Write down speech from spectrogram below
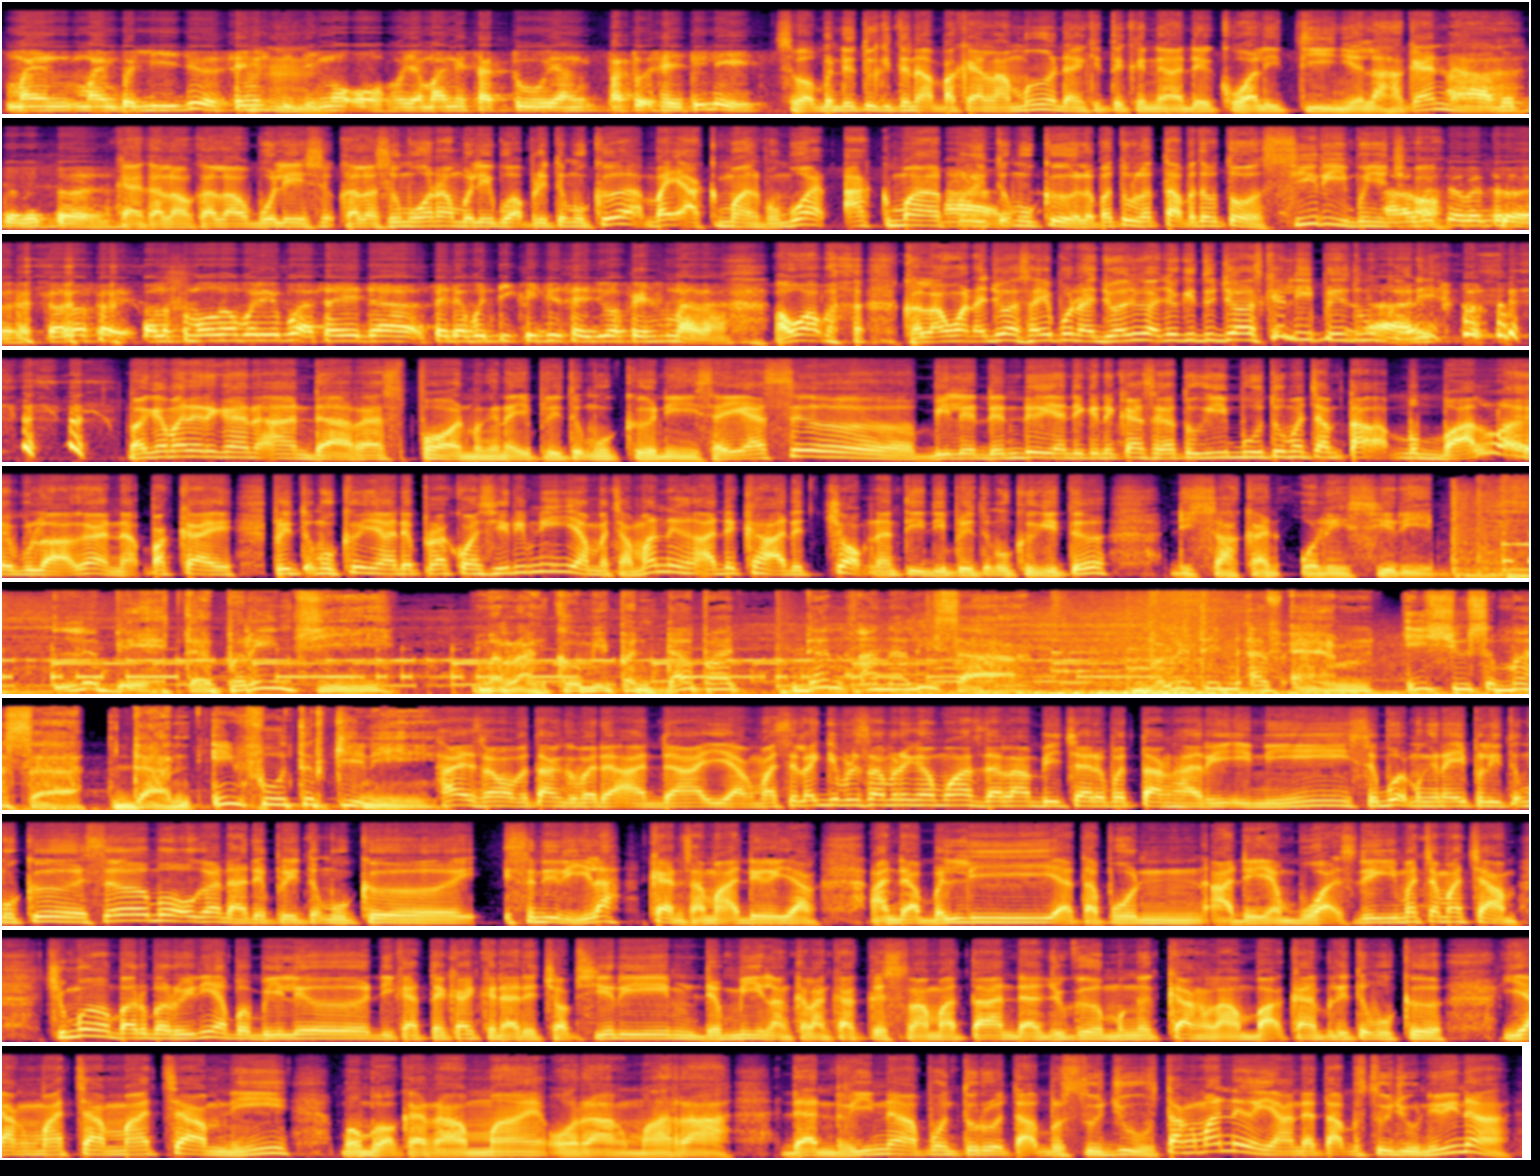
main main beli je. Saya mesti tengok oh yang mana satu yang patut saya pilih. Sebab benda tu kita nak pakai lama dan kita kena ada kualitinya lah kan. Ah betul betul. Kan kalau kalau boleh kalau semua orang boleh buat pelitup muka, baik Akmal pun buat. Akmal Ah. pelitup muka. Lepas tu letak betul-betul Siri punya Ah, chop. betul betul. kalau saya, kalau semua orang boleh buat saya dah saya dah berhenti kerja saya jual face mask lah. Awak kalau awak nak jual saya pun nak jual juga. Jom kita jual sekali pelitup muka Ah, ni. Bagaimana dengan anda respon mengenai pelitup muka ni? Saya rasa bila denda yang dikenakan RM100,000 tu macam tak berbaloi pula kan nak pakai pelitup muka yang ada perakuan sirim ni yang macam mana? Adakah ada cop nanti di pelitup muka kita disahkan oleh sirim? Lebih terperinci Merangkumi pendapat dan analisa Bulletin FM Isu semasa dan info terkini. Hai selamat petang kepada anda yang masih lagi bersama dengan Muaz dalam Bicara Petang hari ini. Sebut mengenai pelitup muka Semua orang dah ada pelitup muka sendirilah. Kan Sama ada yang anda beli ataupun ada yang buat sendiri macam-macam. Cuma baru-baru ini apabila dikatakan kena ada cop sirim Demi langkah-langkah keselamatan dan juga mengekang lambakan pelitup muka Yang macam-macam ni membuatkan ramai orang marah. Dan Rina pun turut tak bersetuju Tang mana yang anda tak bersetuju ni Rina?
